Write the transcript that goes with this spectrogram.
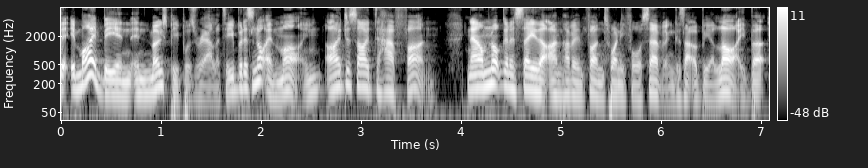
it might be in, in most people's reality, but it's not in mine. I decide to have fun. Now, I'm not going to say that I'm having fun 24 7 because that would be a lie, but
